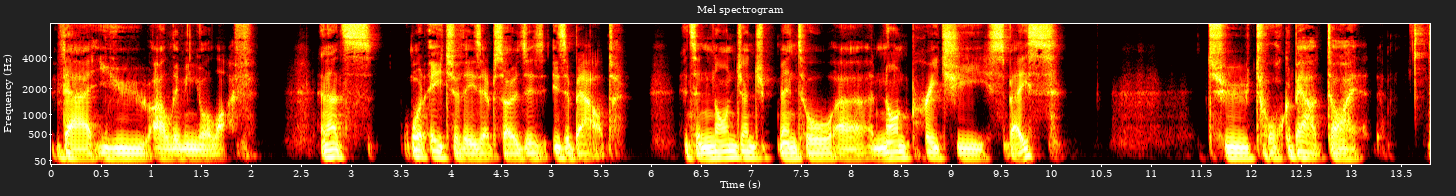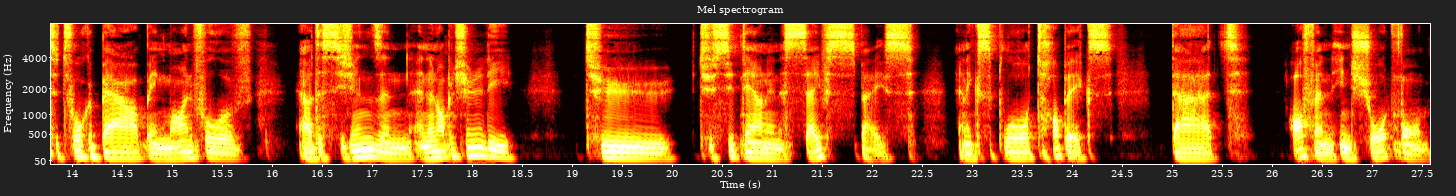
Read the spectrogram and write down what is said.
that you are living your life. And that's what each of these episodes is, is about. It's a non judgmental, uh, non preachy space to talk about diet, to talk about being mindful of our decisions and, and an opportunity to, to sit down in a safe space and explore topics that often in short form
